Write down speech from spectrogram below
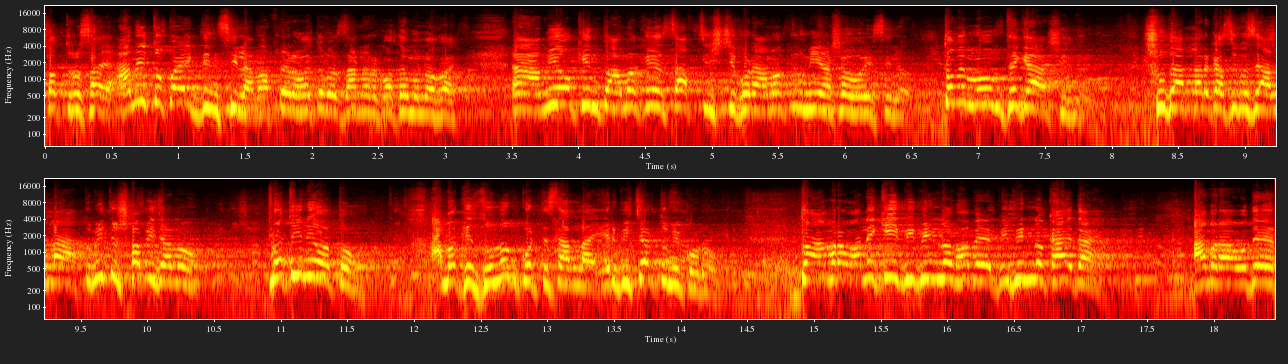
ছত্রছায়। আমি তো কয়েকদিন ছিলাম আপনারা হয়তো জানার কথা মনে হয়। হ্যাঁ, আমিও কিন্তু আমাকে চাপ সৃষ্টি করে আমাকেও নিয়ে আসা হয়েছিল। তবে মন থেকে আসিনি। শুধু আল্লাহর কাছে বলছি আল্লাহ তুমি তো সবই জানো। প্রতিনিয়ত আমাকে জুলুম করতেছে আল্লাহ, এর বিচার তুমি করো। তো আমরা অনেকেই বিভিন্নভাবে, বিভিন্ন কায়দায় আমরা ওদের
